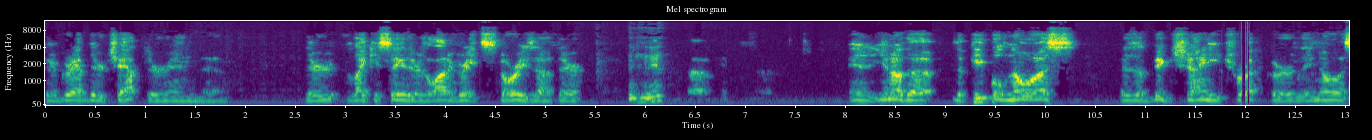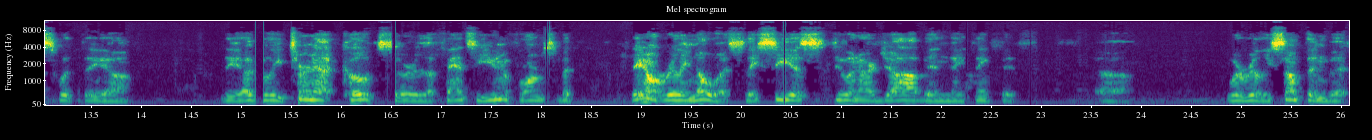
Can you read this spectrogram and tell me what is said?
to grab their chapter. And uh, there, like you say, there's a lot of great stories out there. Mm-hmm. And, uh, and you know the the people know us as a big shiny truck, or they know us with the uh, the ugly turnout coats or the fancy uniforms, but they don't really know us. They see us doing our job and they think that uh, we're really something, but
